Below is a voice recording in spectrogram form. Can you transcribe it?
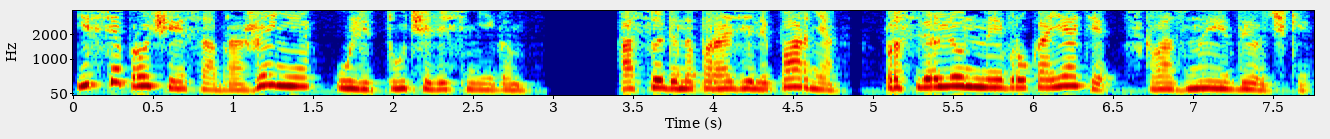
и все прочие соображения улетучились мигом. Особенно поразили парня просверленные в рукояти сквозные дырочки.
